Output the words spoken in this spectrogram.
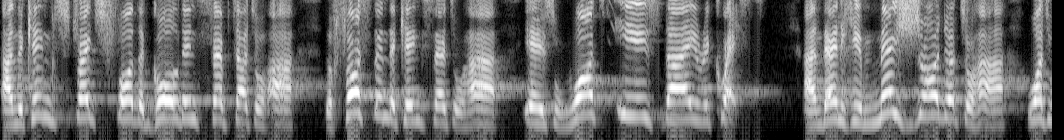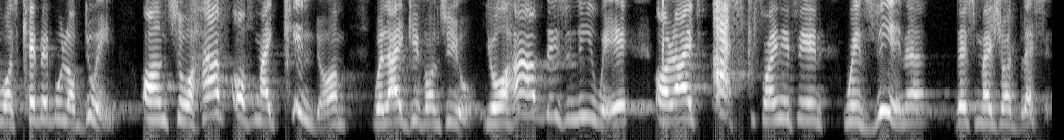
and the king stretched forth the golden scepter to her, the first thing the king said to her is, What is thy request? And then he measured to her what he was capable of doing. Unto half of my kingdom will I give unto you. You'll have this leeway, all right, ask for anything within this measured blessing.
